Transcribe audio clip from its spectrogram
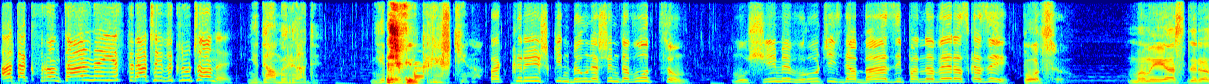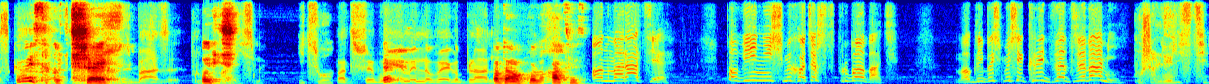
Atak frontalny jest raczej wykluczony. Nie damy rady. Nie Kryszkin. bez Kryszkina. Pakryszkin był naszym dowódcą. Musimy wrócić do bazy pana rozkazy. Po co? Mamy jasny Tu rozkaz. jest tylko trzech. Opuścić bazę. Próbowaliśmy. I co? Potrzebujemy nowego planu. Potem okulację. On ma rację. Powinniśmy chociaż spróbować. Moglibyśmy się kryć za drzewami. Poszaleliście?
